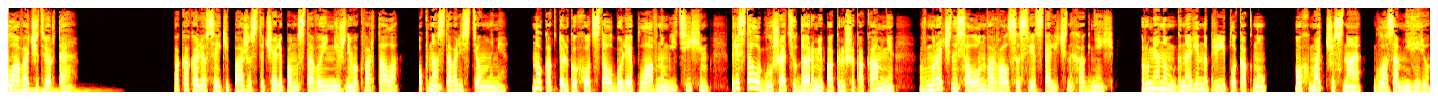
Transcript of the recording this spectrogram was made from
Глава четвертая. Пока колеса экипажа стучали по мостовой нижнего квартала, окна оставались темными. Но как только ход стал более плавным и тихим, перестал оглушать ударами по крыше как камни, в мрачный салон ворвался свет столичных огней. Румяна мгновенно прилипла к окну. «Ох, мать честная, глазам не верю.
